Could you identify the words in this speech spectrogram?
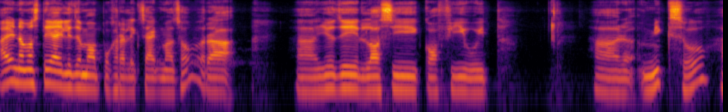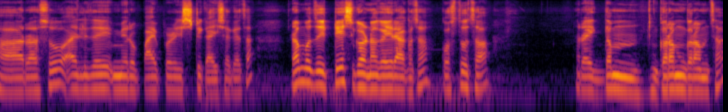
हाई नमस्ते। अहिले चाहिँ म पोखरा लेक साइडमा छौँ र यो चाहिँ लस्सी कफी विथ मिक्स हो। र सो अहिले चाहिँ मेरो पाइपर स्टिक आइसकेको छ र म चाहिँ टेस्ट गर्न गइरहेको छ। कस्तो छ? र एकदम गरम गरम छ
